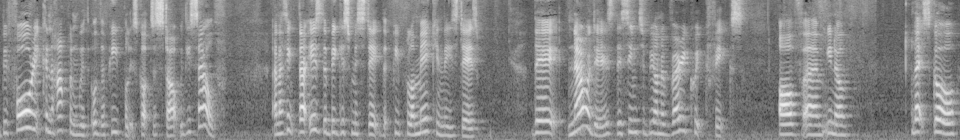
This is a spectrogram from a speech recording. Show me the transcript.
before it can happen with other people, it's got to start with yourself. And I think that is the biggest mistake that people are making these days. They nowadays they seem to be on a very quick fix of um, you know, let's go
